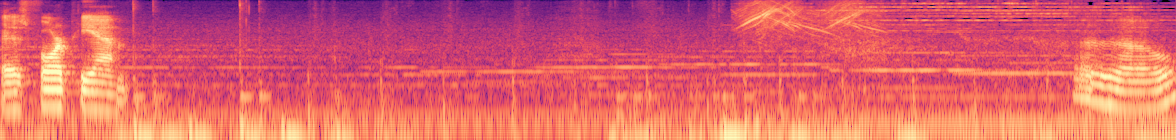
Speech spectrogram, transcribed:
It is 4 p.m. Hello.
